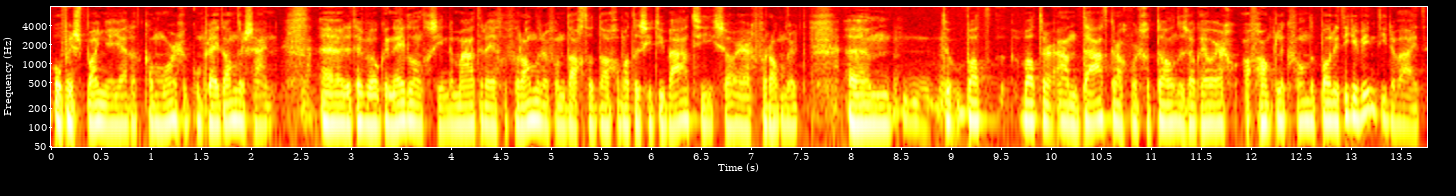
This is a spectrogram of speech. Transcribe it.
Of in Spanje, ja, dat kan morgen compleet anders zijn. Uh, dat hebben we ook in Nederland gezien. De maatregelen veranderen van dag tot dag omdat de situatie zo erg verandert. Um, de, wat, wat er aan daadkracht wordt getoond is ook heel erg afhankelijk van de politieke wind die er waait.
